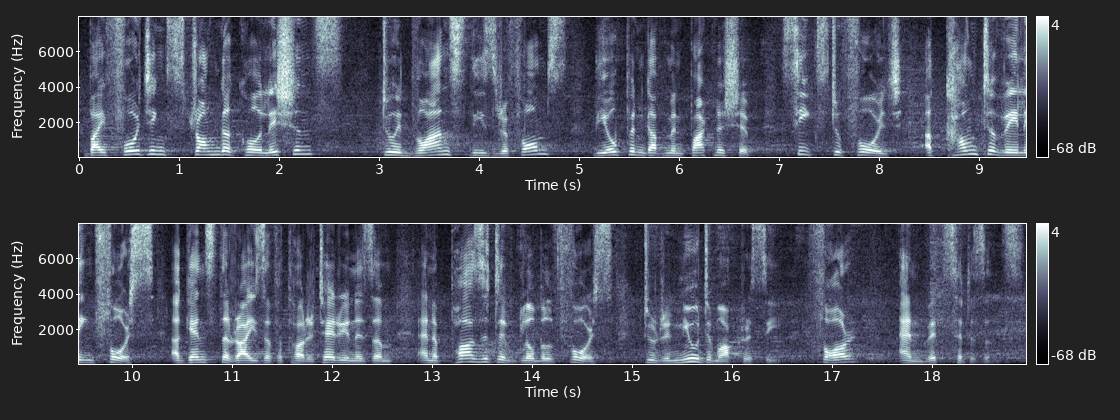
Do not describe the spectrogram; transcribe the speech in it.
By forging stronger coalitions to advance these reforms, the Open Government Partnership seeks to forge a countervailing force against the rise of authoritarianism and a positive global force to renew democracy for and with citizens.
